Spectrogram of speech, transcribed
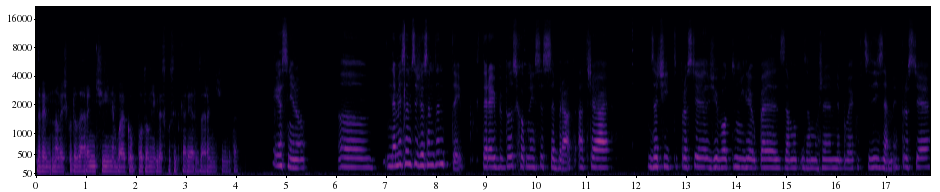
nevím, na výšku do zahraničí, nebo jako potom někde zkusit kariéru v zahraničí, nebo tak. Jasně, no. Uh, nemyslím si, že jsem ten typ, který by byl schopný se sebrat a třeba začít prostě život někde úplně za, mo- za mořem nebo jako v cizí zemi. Prostě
